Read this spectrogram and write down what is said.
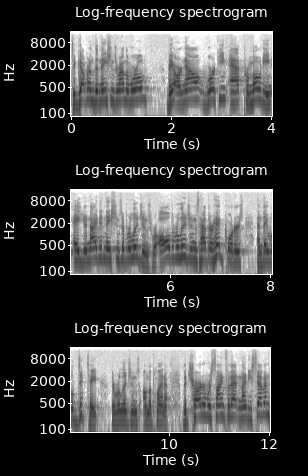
to govern the nations around the world, they are now working at promoting a United Nations of Religions where all the religions have their headquarters and they will dictate the religions on the planet. The charter was signed for that in 97.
